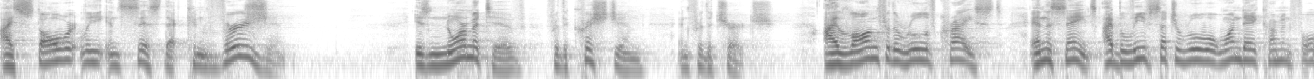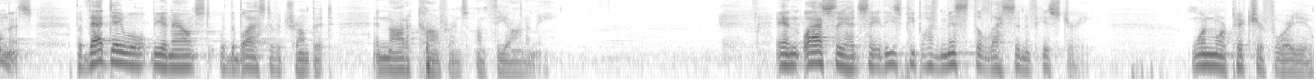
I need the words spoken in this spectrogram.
I stalwartly insist that conversion is normative for the Christian and for the church. I long for the rule of Christ and the saints. I believe such a rule will one day come in fullness, but that day will be announced with the blast of a trumpet and not a conference on theonomy. And lastly, I'd say these people have missed the lesson of history. One more picture for you.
